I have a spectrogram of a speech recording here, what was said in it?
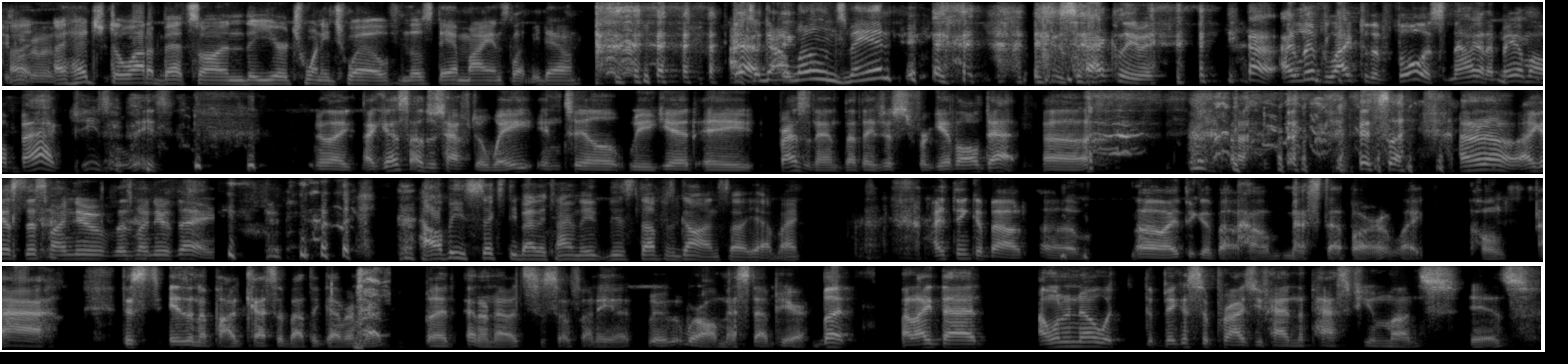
I, going I hedged a lot of bets on the year 2012, and those damn Mayans let me down. I took out loans, man. exactly. man. yeah, I lived life to the fullest. Now I got to pay them all back. Jeez Louise. You're like, I guess I'll just have to wait until we get a president that they just forgive all debt. Uh, it's like I don't know. I guess this my new this my new thing. I'll be 60 by the time they, this stuff is gone. So yeah, but I think about um oh I think about how messed up our like whole ah this isn't a podcast about the government but I don't know it's just so funny we're all messed up here but I like that I want to know what the biggest surprise you've had in the past few months is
